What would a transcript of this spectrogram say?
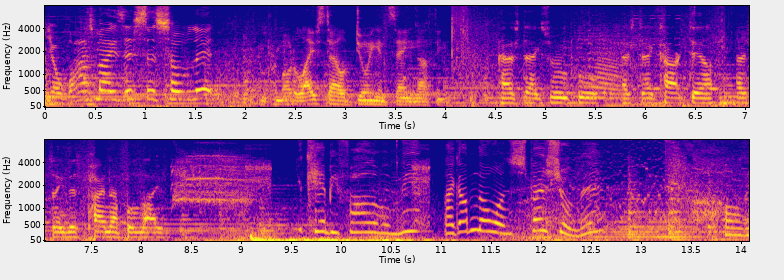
Yo, why is my existence so lit? and promote a lifestyle of doing and saying nothing. Hashtag swimming pool, hashtag cocktail, hashtag this pineapple life. You can't be following me like I'm no one special, man. Holy.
